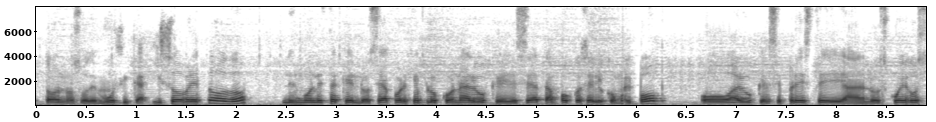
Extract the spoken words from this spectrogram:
tonos o de música y sobre todo les molesta que lo sea, por ejemplo, con algo que sea tan poco serio como el pop o algo que se preste a los juegos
